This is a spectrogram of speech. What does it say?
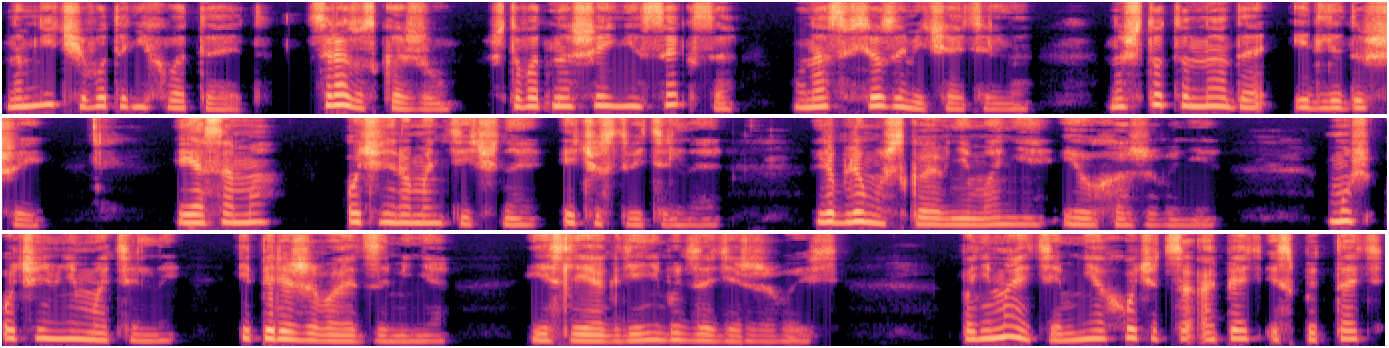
но мне чего-то не хватает. Сразу скажу, что в отношении секса у нас все замечательно, но что-то надо и для души. Я сама очень романтичная и чувствительная. Люблю мужское внимание и ухаживание. Муж очень внимательный и переживает за меня, если я где-нибудь задерживаюсь. Понимаете, мне хочется опять испытать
